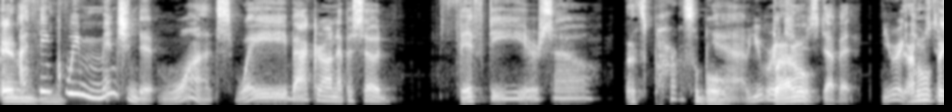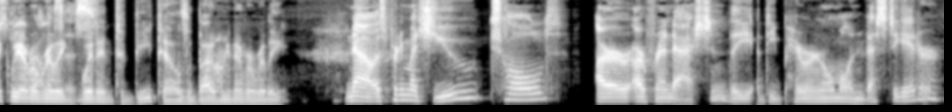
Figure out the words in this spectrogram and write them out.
And I think we mentioned it once, way back around episode fifty or so. that's possible. yeah, you were but accused of it. You were. I don't think we ever really went into details about it. We never really. No, it's pretty much you told our our friend Ashton, the the paranormal investigator,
